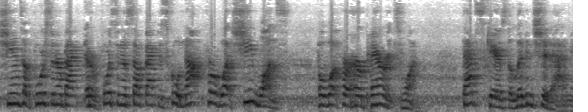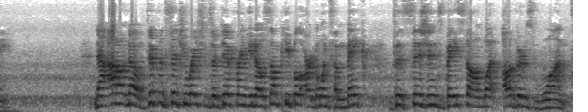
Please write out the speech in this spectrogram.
She ends up forcing her back, or forcing herself back to school, not for what she wants, but what for her parents want. That scares the living shit out of me. Now, I don't know. Different situations are different. You know, some people are going to make decisions based on what others want.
